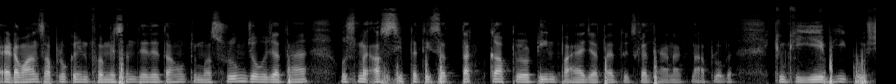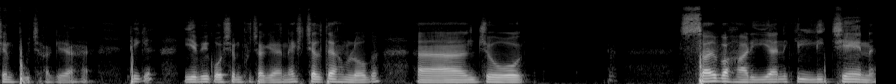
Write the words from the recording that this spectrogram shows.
एडवांस आप लोग को इन्फॉर्मेशन दे देता हूँ कि मशरूम जो हो जाता है, उसमें 80 प्रतिशत तक का प्रोटीन पाया जाता है तो इसका ध्यान रखना आप लोग, क्योंकि ये भी क्वेश्चन पूछा गया है, ठीक है? ये भी क्वेश्चन पूछा गया है। नेक्स्ट चलते हैं हम लोग जो सर्वहारी, यानी कि लिचेन,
